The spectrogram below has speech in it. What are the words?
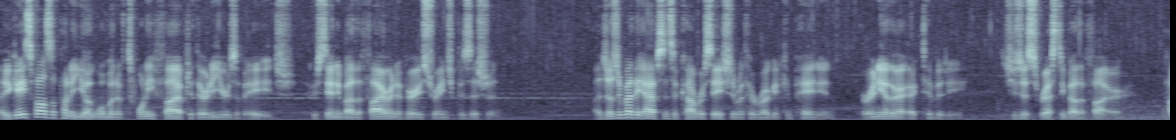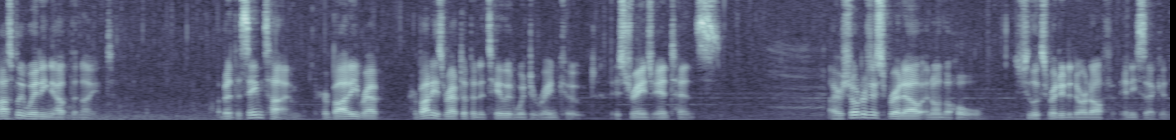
Your gaze falls upon a young woman of 25 to 30 years of age, who's standing by the fire in a very strange position. Uh, judging by the absence of conversation with her rugged companion, or any other activity, she's just resting by the fire, possibly waiting out the night. But at the same time, her body wrap her body is wrapped up in a tailored winter raincoat, is strange and tense. Her shoulders are spread out and on the whole. She looks ready to dart off any second.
